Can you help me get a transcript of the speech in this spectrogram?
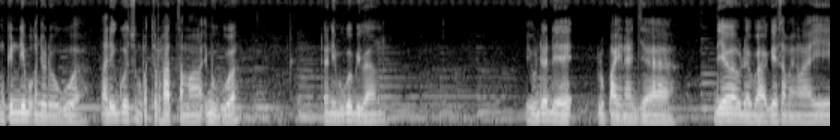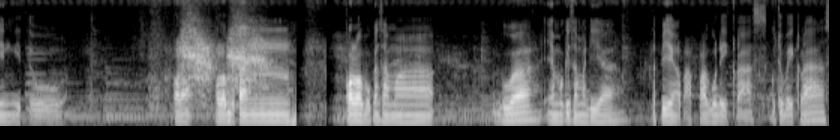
mungkin dia bukan jodoh gue tadi gue sempat curhat sama ibu gue dan ibu gue bilang ya udah deh lupain aja. Dia udah bahagia sama yang lain gitu. Kalau kalau bukan kalau bukan sama gua ya mungkin sama dia. Tapi ya nggak apa-apa gue udah ikhlas. Gue coba ikhlas.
